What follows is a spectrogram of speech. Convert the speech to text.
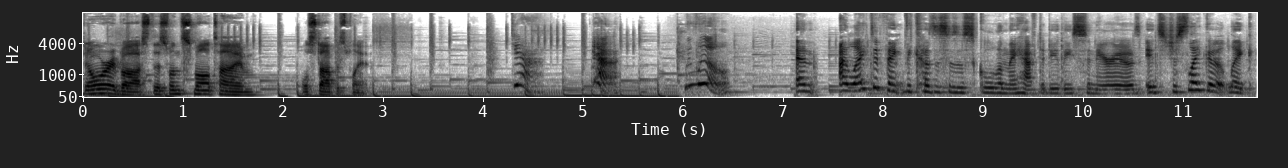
"Don't worry, boss. This one's small time. We'll stop his plan." I like to think because this is a school and they have to do these scenarios, it's just like a like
